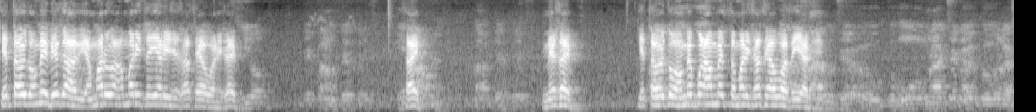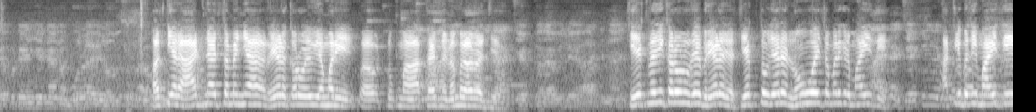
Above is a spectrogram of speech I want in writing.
કહેતા હોય તો અમે ભેગા આવીએ અમારું અમારી તૈયારી છે સાથે આવવાની, સાહેબ સાહેબ. મેં સાહેબ, કહેતા હોય તો અમે પણ અમે તમારી સાથે આવવા તૈયાર છીએ અત્યારે આજના જ તમે ત્યાં રેડ કરો એવી અમારી ટૂંકમાં આપ સાહેબને નંબર અરજ છે. ચેક નથી કરવાનું સાહેબ રેડ છે. ચેક તો જ્યારે ન હોય તમારી ઘરે માહિતી. આટલી બધી માહિતી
